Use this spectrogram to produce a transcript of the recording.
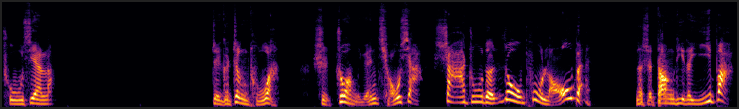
出现了。这个郑屠啊。是状元桥下杀猪的肉铺老板，那是当地的一霸。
